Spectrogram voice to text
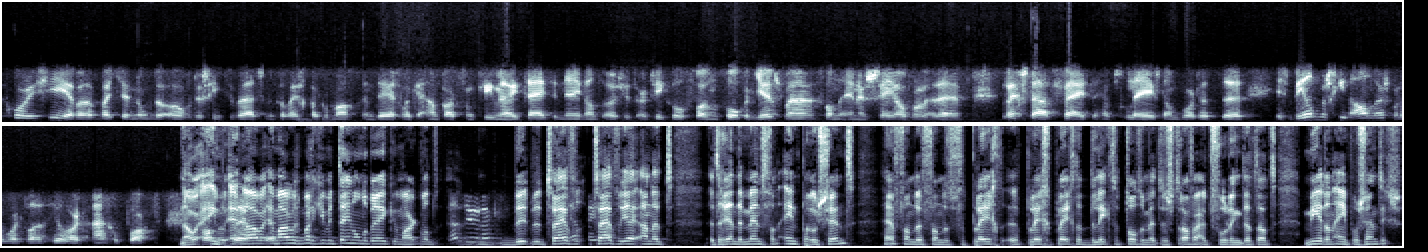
corrigeren wat je noemde over de situatie met de rechtelijke macht en dergelijke aanpak van criminaliteit in Nederland. Als je het artikel van Volker Jensma van de NRC over uh, rechtsstaatfeiten hebt gelezen, dan wordt het, uh, is het beeld misschien anders, maar er wordt wel heel hard aangepakt. Nou, en, nou, maar mag ik je meteen onderbreken, Mark? Want twijfel, twijfel jij aan het, het rendement van 1% hè, van, de, van het verpleegd, gepleegde delicten tot en met de strafuitvoering, dat dat meer dan 1% is?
